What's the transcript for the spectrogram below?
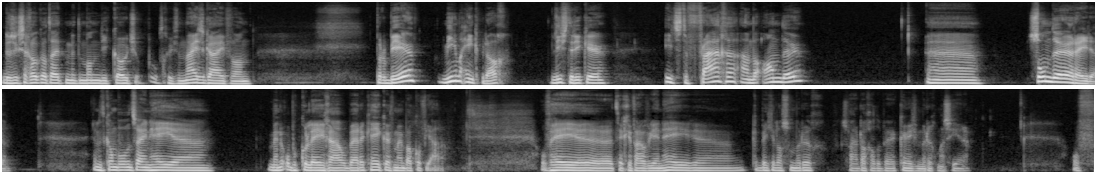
dus ik zeg ook altijd met de man die coach op, op het gebied van nice guy van... Probeer minimaal één keer per dag, liefst drie keer, iets te vragen aan de ander eh, zonder reden. En het kan bijvoorbeeld zijn, hey, ik ben op een collega op werk, hey, ik even mijn bak koffie halen. Of hey, eh, tegen je vrouw hey, ik heb een beetje last van mijn rug. Zwaar dag al op werk, kun je even mijn rug masseren? Of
